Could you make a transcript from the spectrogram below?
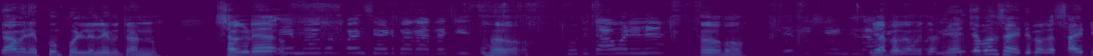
गाभण एक पण फोडलेलं नाही मित्रांनो. सगळ्या हे मागून पण साईड बघा आता जी हो. छोटी दावण आहे ना हो हो. या बघा मित्रांनो यांच्या पण साईड बघा. साईड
